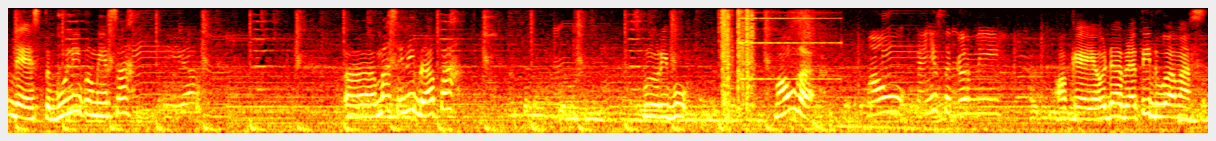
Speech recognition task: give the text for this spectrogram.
Enak deh es tebu nih pemirsa. Iya. Eh, mas ini berapa? 10.000 ribu. Mau nggak? Mau, kayaknya seger nih. Oke, ya udah berarti dua mas.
